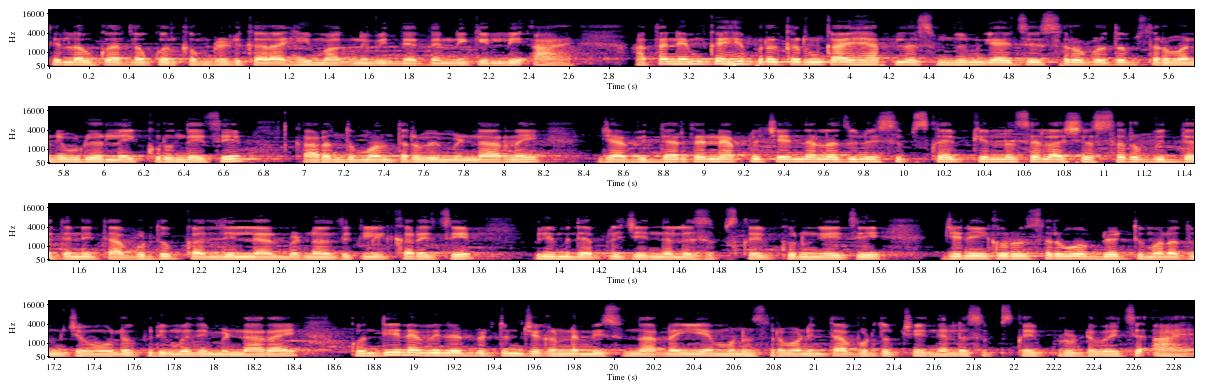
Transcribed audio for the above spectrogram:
ते लवकरात लवकर कंप्लीट करा ही मागणी विद्यार्थ्यांनी केली आहे. आता नेमकं हे प्रकरण काय हे आपल्याला समजून घ्यायचं आहे. सर्वप्रथम सर्वांनी व्हिडिओ लाईक करून द्यायचे कारण तुम्हाला तर मिळणार नाही. ज्या विद्यार्थ्यांनी आपल्या चॅनलला अजूनही सबस्क्राईब केलं नसेल अशा सर्व विद्यार्थ्यांनी ताबडतोब खाली लाल बटनावर क्लिक करायचे फ्रीमध्ये आपल्या चॅनलला सबस्क्राईब करून घ्यायचे जेणेकरून सर्व अपडेट तुम्हाला तुमच्या मुलं फ्रीमध्ये मिळणार आहे. कोणतीही नवीन अपडेट तुमच्याकडनं मिस होणार नाही आहे म्हणून सर्वांनी ताबडतोब चॅनलला सबस्क्राईब करून ठेवायचं आहे.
